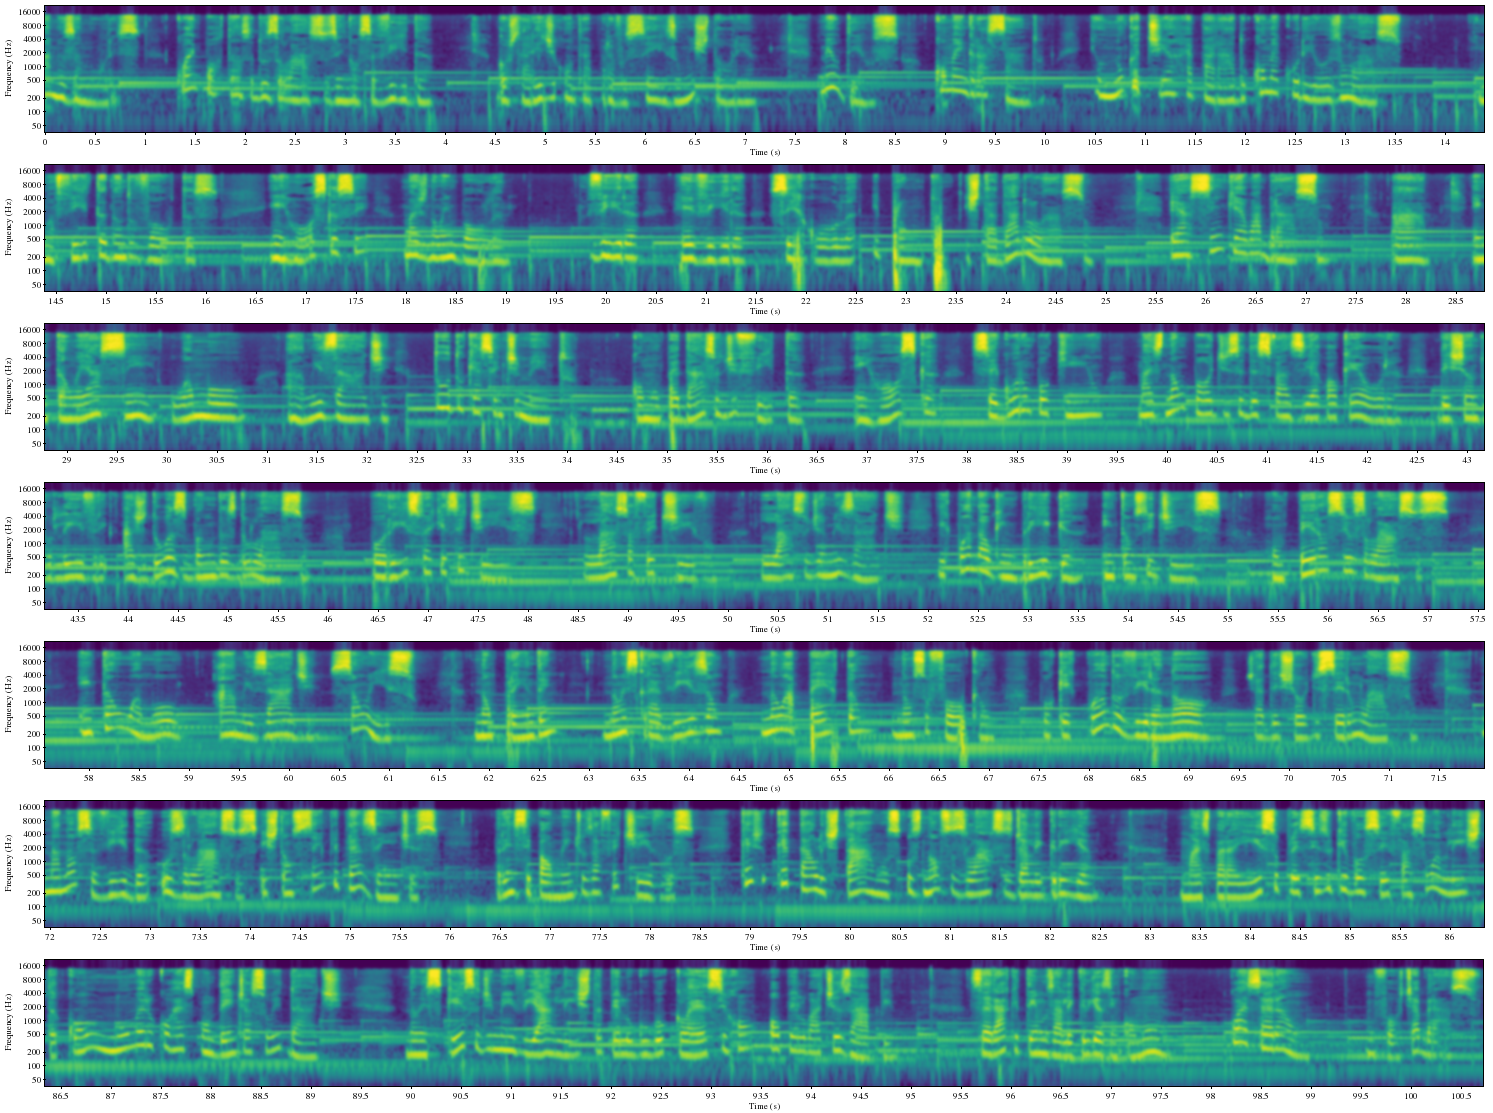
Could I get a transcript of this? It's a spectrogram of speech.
meus amores, qual a importância dos laços em nossa vida? Gostaria de contar para vocês uma história. Meu Deus, como é engraçado! Eu nunca tinha reparado como é curioso um laço. Uma fita dando voltas, enrosca-se, mas não embola. Vira, revira, circula e pronto, está dado o laço. É assim que é o abraço. Ah, então é assim o amor, a amizade, tudo que é sentimento, como um pedaço de fita, enrosca, segura um pouquinho, mas não pode se desfazer a qualquer hora, deixando livre as duas bandas do laço. Por isso é que se diz laço afetivo, laço de amizade. E quando alguém briga, então se diz romperam-se os laços. Então o amor, a amizade são isso. Não prendem, não escravizam, não apertam, não sufocam, porque quando vira nó, já deixou de ser um laço. Na nossa vida, os laços estão sempre presentes, principalmente os afetivos. Que, que tal listarmos os nossos laços de alegria? Mas para isso preciso que você faça uma lista com o número correspondente à sua idade. Não esqueça de me enviar a lista pelo Google Classroom ou pelo WhatsApp. Será que temos alegrias em comum? Quais serão? Um forte abraço.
